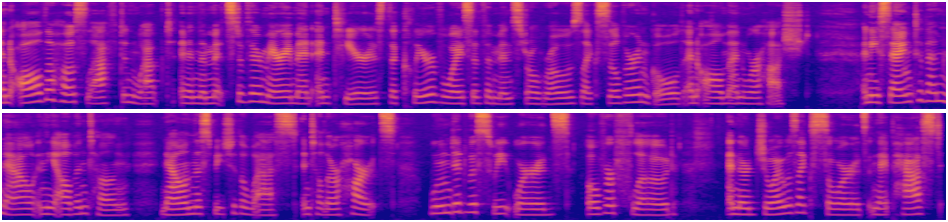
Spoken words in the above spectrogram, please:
and all the hosts laughed and wept, and in the midst of their merriment and tears, the clear voice of the minstrel rose like silver and gold, and all men were hushed. And he sang to them now in the elven tongue, now in the speech of the West, until their hearts, wounded with sweet words, overflowed, and their joy was like swords, and they passed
